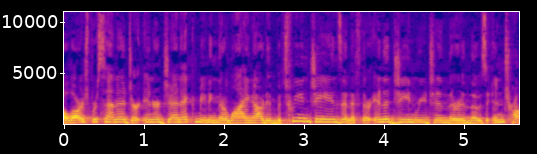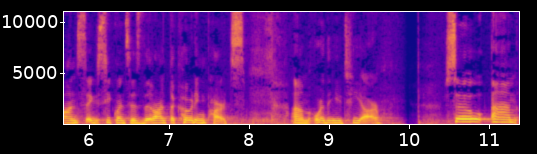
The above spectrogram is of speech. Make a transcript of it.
A large percentage are intergenic, meaning they're lying out in between genes, and if they're in a gene region, they're in those intron sequences that aren't the coding parts um, or the UTR. So, um,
